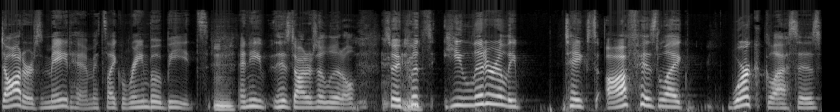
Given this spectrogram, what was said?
daughters made him. It's like rainbow beads, mm. and he his daughters are little. So he puts he literally takes off his like work glasses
